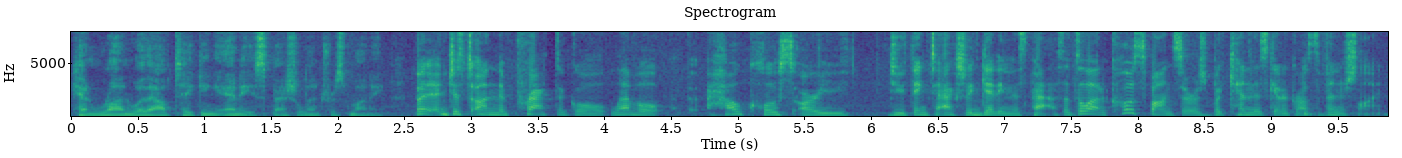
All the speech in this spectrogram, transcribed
can run without taking any special interest money. But just on the practical level, how close are you, do you think, to actually getting this passed? That's a lot of co sponsors, but can this get across the finish line?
